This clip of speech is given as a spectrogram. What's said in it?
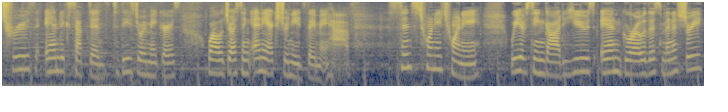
truth, and acceptance to these Joymakers while addressing any extra needs they may have. Since 2020, we have seen God use and grow this ministry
